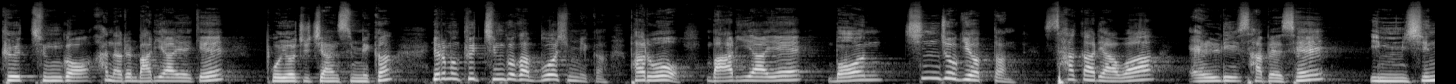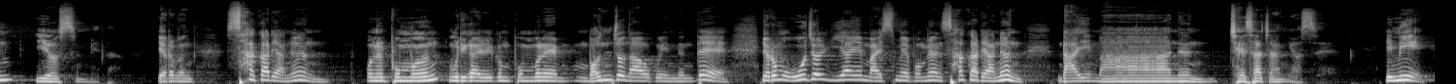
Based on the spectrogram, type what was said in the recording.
그 증거 하나를 마리아에게 보여주지 않습니까? 여러분 그 증거가 무엇입니까? 바로 마리아의 먼 친족이었던 사가랴와 엘리사벳의 임신이었습니다. 여러분 사가랴는 오늘 본문 우리가 읽은 본문에 먼저 나오고 있는데 여러분 5절 이하의 말씀에 보면 사가랴는 나이 많은 제사장이었어요. 이미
